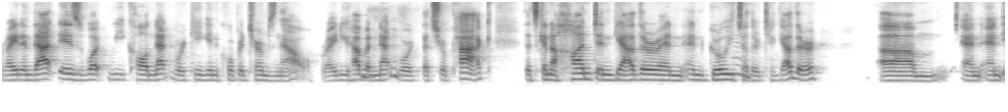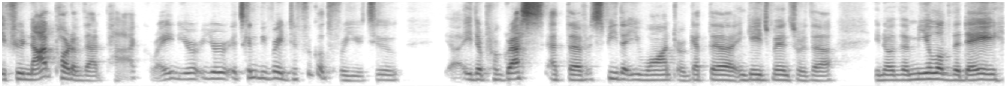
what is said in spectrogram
right? And that is what we call networking in corporate terms now, right? You have a network that's your pack that's going to hunt and gather and and grow each hmm. other together. Um, and and if you're not part of that pack, right, you're you're it's going to be very difficult for you to uh, either progress at the speed that you want or get the engagements or the you know the meal of the day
